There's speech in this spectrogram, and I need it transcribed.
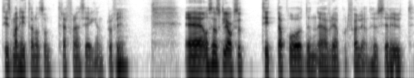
tills man hittar något som träffar ens egen profil. Eh, och sen skulle jag också titta på den övriga portföljen. Hur ser det Mm. ut?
